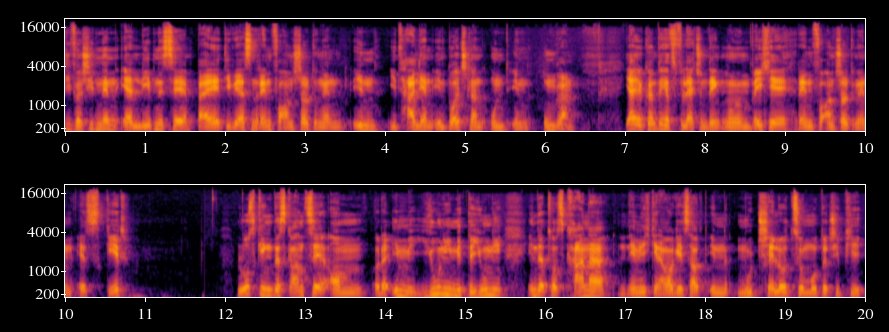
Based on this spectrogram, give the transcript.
die verschiedenen Erlebnisse bei diversen Rennveranstaltungen in Italien, in Deutschland und in Ungarn. Ja, ihr könnt euch jetzt vielleicht schon denken, um welche Rennveranstaltungen es geht. Los ging das Ganze am oder im Juni, Mitte Juni in der Toskana, nämlich genauer gesagt in Mugello zur MotoGP.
